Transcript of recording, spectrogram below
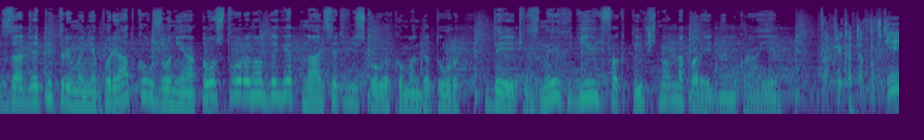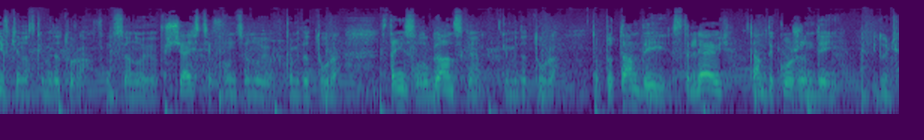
Задля підтримання порядку в зоні АТО створено 19 військових комендатур. Деякі з них діють фактично на передньому краї. Наприклад, в Авдіївці у нас комендатура функціонує, в Щасті функціонує комендатура, Станіса Луганська комендатура. Тобто там, де стріляють, там, де кожен день йдуть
